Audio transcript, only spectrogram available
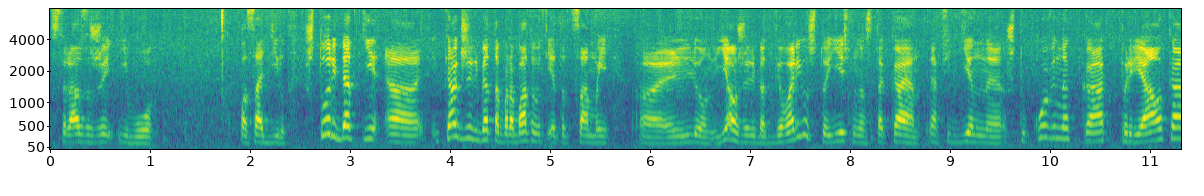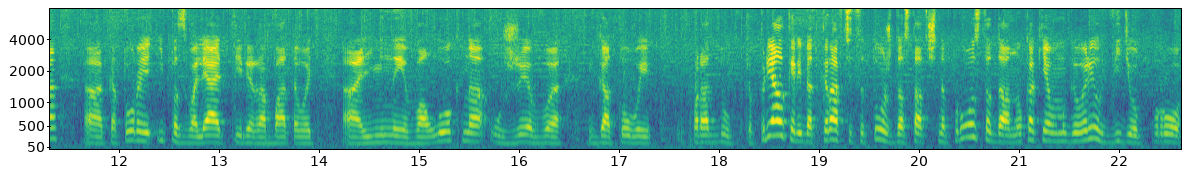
сразу же его посадил. Что, ребятки, э, как же, ребят, обрабатывать этот самый э, лен? Я уже, ребят, говорил, что есть у нас такая офигенная штуковина, как прялка, э, которая и позволяет перерабатывать э, льняные волокна уже в готовый продукт. Прялка, ребят, крафтится тоже достаточно просто, да, но, как я вам и говорил в видео про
